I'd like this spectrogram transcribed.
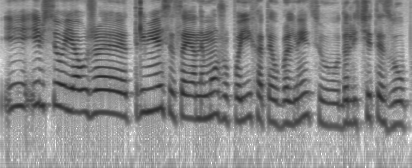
І, і все, я вже три місяці я не можу поїхати в больницю долічити зуб.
